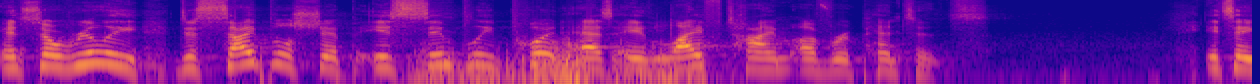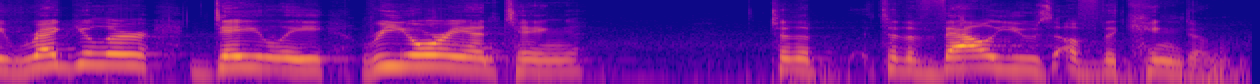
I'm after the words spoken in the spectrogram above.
And so, really, discipleship is simply put as a lifetime of repentance. It's a regular, daily reorienting to the, to the values of the kingdom.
